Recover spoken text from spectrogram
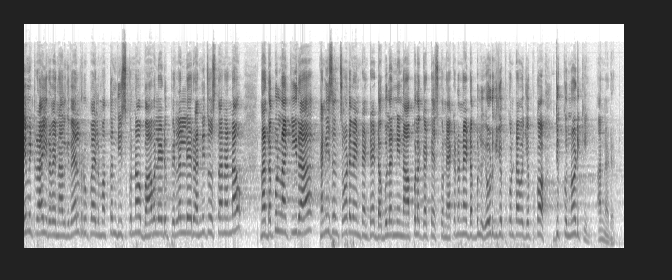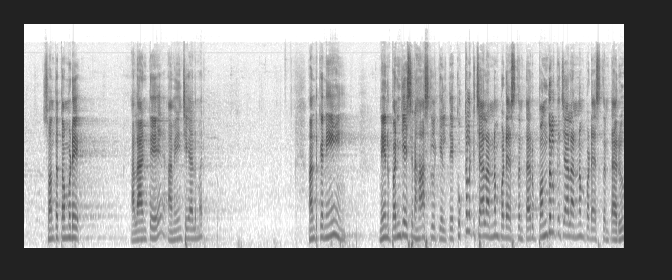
ఏమిట్రా ఇరవై నాలుగు వేల రూపాయలు మొత్తం తీసుకున్నావు బావలేడు పిల్లలు లేరు అన్నీ చూస్తానన్నావు నా డబ్బులు నాకు ఈరా కనీసం చూడవేంటంటే డబ్బులన్నీ నా అప్పులకు కట్టేసుకున్నా ఎక్కడున్నాయి డబ్బులు ఎవడికి చెప్పుకుంటావో చెప్పుకో దిక్కు నోడికి అన్నాడట సొంత తమ్ముడే అలా అంటే ఆమె ఏం చేయాలి మరి అందుకని నేను పనిచేసిన హాస్టల్కి వెళ్తే కుక్కలకు చాలా అన్నం పడేస్తుంటారు పందులకు చాలా అన్నం పడేస్తుంటారు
